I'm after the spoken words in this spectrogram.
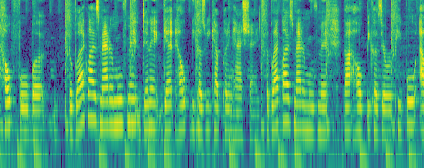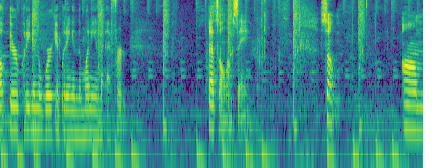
helpful, but the Black Lives Matter movement didn't get help because we kept putting hashtags. The Black Lives Matter movement got help because there were people out there putting in the work and putting in the money and the effort. That's all I'm saying. So, um,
